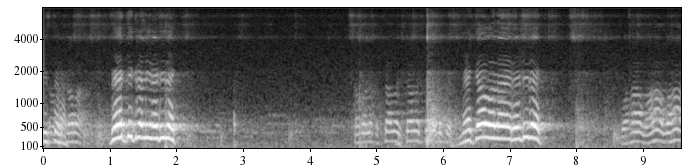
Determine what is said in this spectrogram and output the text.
इस तरह। देख दिख रेडी देख शाबाश शाबाश शाबाश शाबाश मैं क्या बोला है रेडी रख। वहाँ वहाँ वहाँ।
